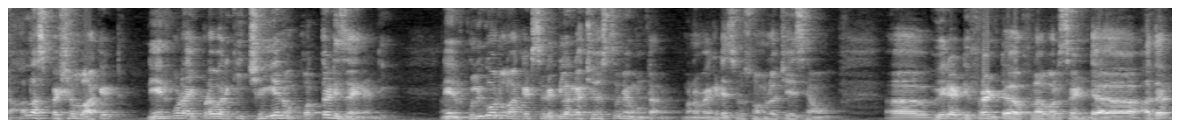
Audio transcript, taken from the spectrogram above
చాలా స్పెషల్ లాకెట్ నేను కూడా ఇప్పటివరకు చెయ్యను కొత్త డిజైన్ అండి. నేను పులిగోర లాకెట్స్ రెగ్యులర్గా చేస్తూనే ఉంటాను. మనం వెంకటేశ్వర స్వామిలో చేసాము వేరే different flowers and other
